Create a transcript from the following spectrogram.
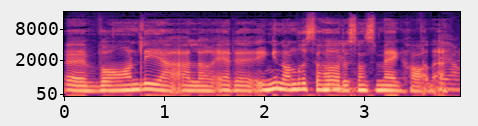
eh, vanlige, eller er det ingen andre som har det sånn som jeg har det? Ja.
